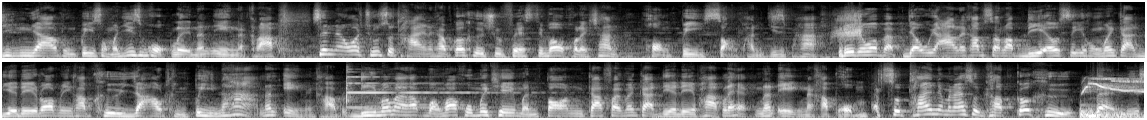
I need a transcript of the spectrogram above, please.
ยิงยาวถึงปี 2026 เลยนั่นเองนะครับซึ่งแน่ว่าชุดสุดท้ายนะครับก็คือชุดเฟสติวัลคอลเลคชันของปี 2025 เรียกได้ว่าแบบยาวๆเลยครับสำหรับ DLC ของมันการ์ด DD รอบนี้ครับคือยาวถึงปีหน้านั่นเองนะครับดีมากๆครับหวังว่าคงไม่เทเหมือนตอนการไฟมันการ์ด DD ภาคแรกนั่นเองนะครับผมสุดท้ายในมันท้าสุดครับก็คือแบนลิส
